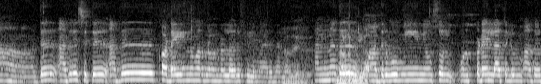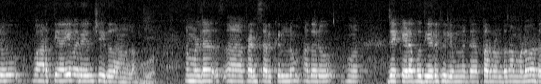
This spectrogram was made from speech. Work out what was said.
ആ അത് അത് വെച്ചിട്ട് അത് കൊടൈ എന്ന് പറഞ്ഞുകൊണ്ടുള്ള ഒരു ഫിലിം ആയിരുന്നല്ലോ. അതെ അന്നത് മാതൃഭൂമി ന്യൂസ് ഉൾപ്പെടെ എല്ലാത്തിലും അതൊരു വാർത്തയായി വരികയും ചെയ്തതാണല്ലോ. നമ്മളുടെ ഫ്രണ്ട് സർക്കിളിലും അതൊരു ജെ കെയുടെ പുതിയൊരു ഫിലിം എന്നൊക്കെ പറഞ്ഞുകൊണ്ട് നമ്മളും അത്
